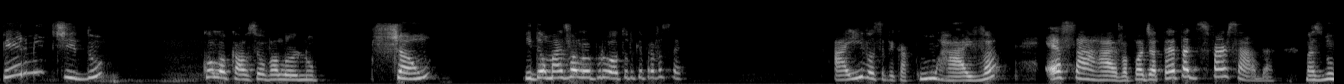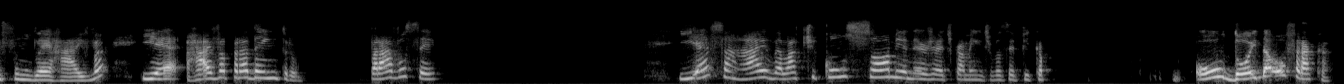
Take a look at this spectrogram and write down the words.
permitido colocar o seu valor no chão e deu mais valor para o outro do que para você. Aí você fica com raiva. Essa raiva pode até estar tá disfarçada, mas no fundo é raiva e é raiva para dentro, para você. E essa raiva, ela te consome energeticamente. Você fica ou doida ou fraca.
